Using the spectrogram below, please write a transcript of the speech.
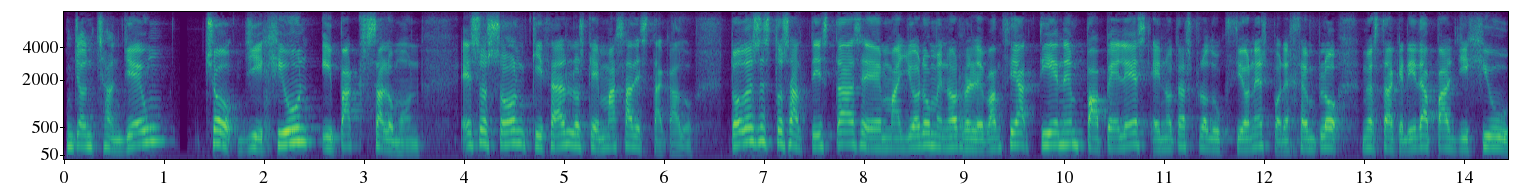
John Chan-yeon, Cho Ji-hyun y Park Salomon. Esos son quizás los que más ha destacado. Todos estos artistas, en mayor o menor relevancia, tienen papeles en otras producciones. Por ejemplo, nuestra querida Park Ji-hyo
